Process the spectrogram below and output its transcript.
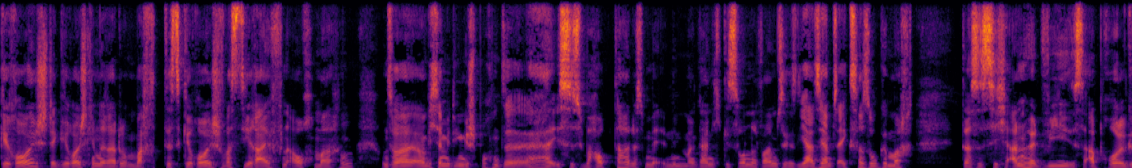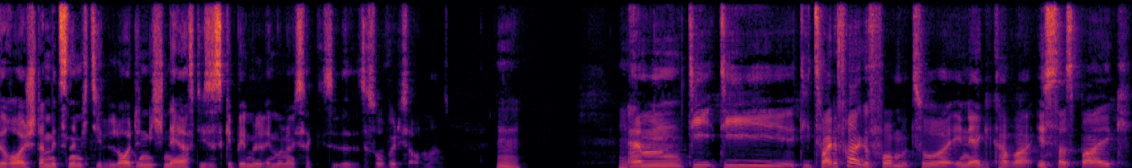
Geräusch, der Geräuschgenerator macht das Geräusch, was die Reifen auch machen. Und zwar habe ich da mit ihnen gesprochen, da, äh, ist es überhaupt da? Das nimmt man gar nicht gesondert wahr. Sie gesagt, ja, sie haben es extra so gemacht, dass es sich anhört wie das Abrollgeräusch, damit es nämlich die Leute nicht nervt, dieses Gebimmel immer. Und ich sage, so würde ich es auch machen. Mhm. Ähm, die, die, die zweite Frage vom, zur Energica war, ist das Bike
